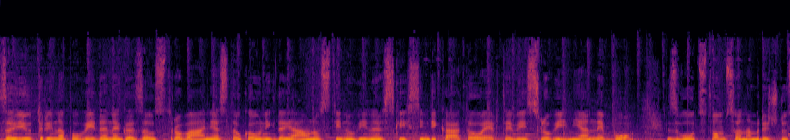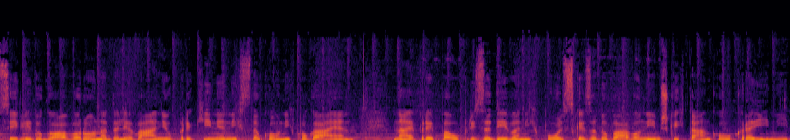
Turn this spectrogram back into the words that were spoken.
Za jutri napovedanega zaostrovanja stavkovnih dejavnosti novinarskih sindikatov RTV Slovenija ne bo. Z vodstvom so namreč dosegli dogovor o nadaljevanju prekinjenih stavkovnih pogajanj. Najprej pa v prizadevanjih Polske za dobavo nemških tankov v Ukrajini.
